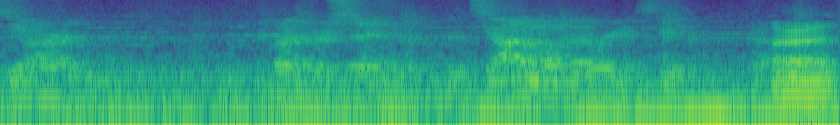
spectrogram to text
tiara in there. But as we're saying, the Tiana one that we're going to see. All right.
